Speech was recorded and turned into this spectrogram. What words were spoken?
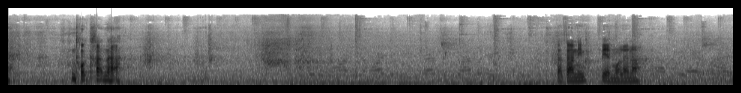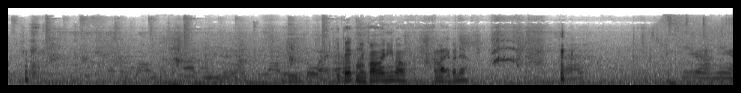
นะลดขนาดแต่ตอนนี้เปลี่ยนหมดแล้วนะ พี่เป๊กเหมือนเขาไอ้นี่เปล่าอะไรปะเนี่ย นี่ไงนี่ไง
